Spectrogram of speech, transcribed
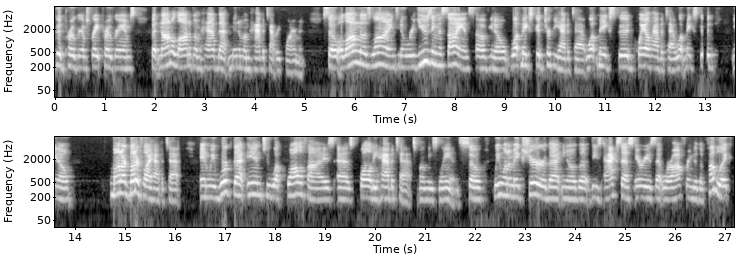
good programs, great programs, but not a lot of them have that minimum habitat requirement. So along those lines, you know, we're using the science of, you know, what makes good turkey habitat, what makes good quail habitat, what makes good, you know, monarch butterfly habitat. And we work that into what qualifies as quality habitat on these lands. So we want to make sure that, you know, the these access areas that we're offering to the public,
